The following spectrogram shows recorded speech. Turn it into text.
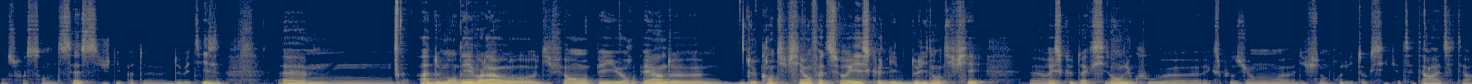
en 76, si je ne dis pas de, bêtises, a demandé voilà, aux différents pays européens de, quantifier en fait, ce risque, de l'identifier, risque d'accident, du coup, explosion, diffusion de produits toxiques, etc., etc.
